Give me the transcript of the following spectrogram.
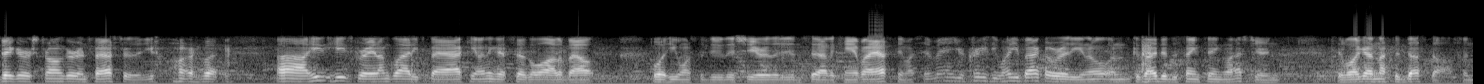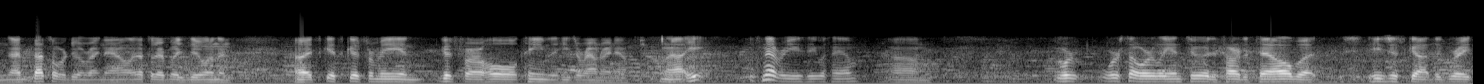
bigger, stronger, and faster than you are. But uh, he, he's great. I'm glad he's back. You know, I think that says a lot about what he wants to do this year. That he didn't sit out of camp. I asked him. I said, "Man, you're crazy. Why are you back already?" You know, and because I did the same thing last year, and said, "Well, I got to knock the dust off," and that, that's what we're doing right now, and that's what everybody's doing, and uh, it's it's good for me and good for our whole team that he's around right now. Uh, he it's never easy with him. Um, we're we're so early into it; it's hard to tell. But he's just got the great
